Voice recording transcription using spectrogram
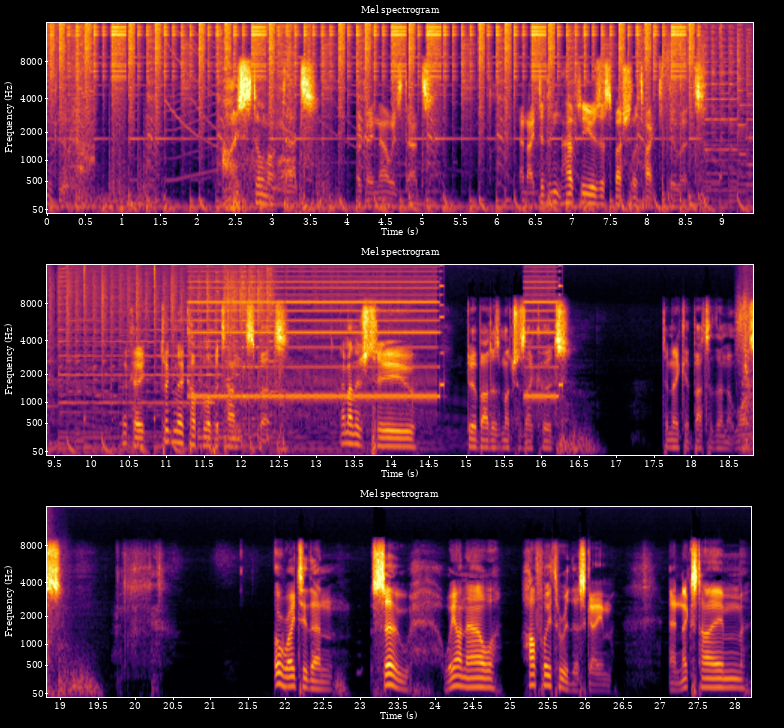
Okay. Oh, he's still not dead. Okay, now he's dead. And I didn't have to use a special attack to do it. Okay, took me a couple of attempts, but I managed to do about as much as I could to make it better than it was. Alrighty then, so we are now halfway through this game, and next time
